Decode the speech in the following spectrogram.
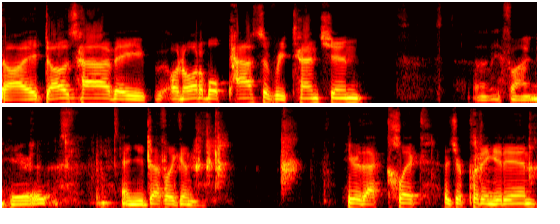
Uh, it does have a an audible passive retention. Let me find here. And you definitely can hear that click as you're putting it in.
